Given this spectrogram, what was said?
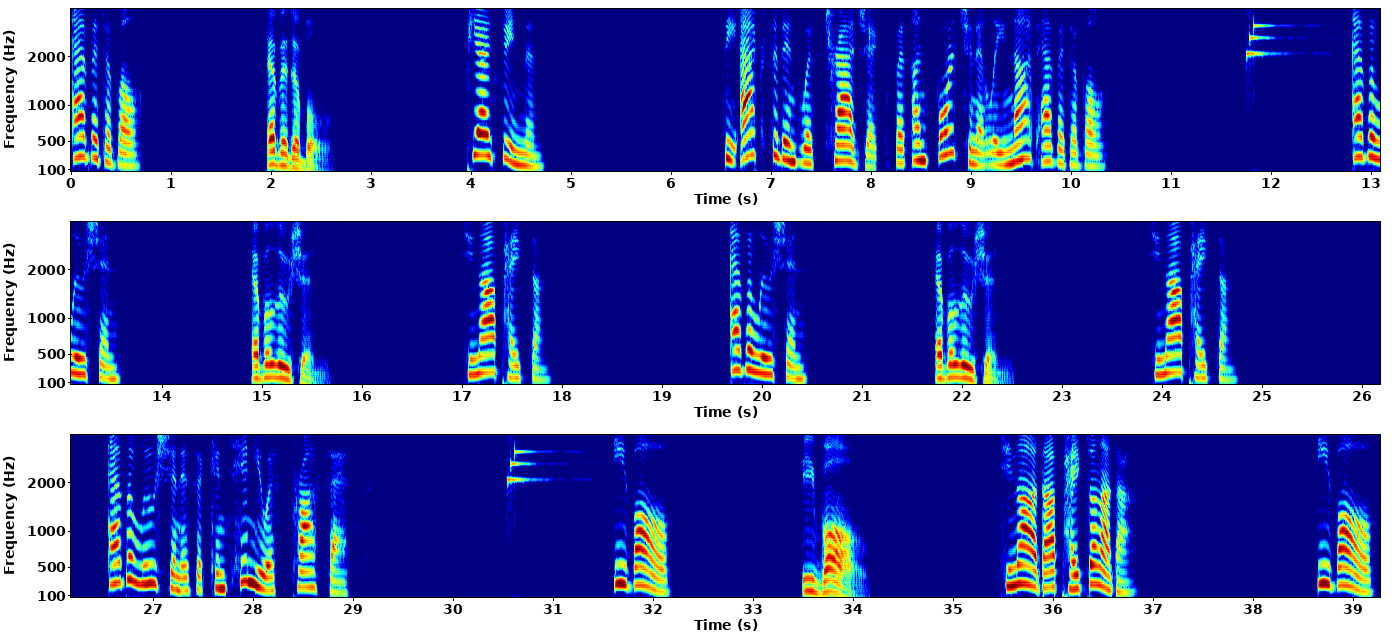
Evitable. evitable, 피할 수 있는, The accident was tragic but unfortunately not evitable. Evolution. evolution, 진화 발전, Evolution. evolution, 진화 발전, Evolution is a continuous process. Evolve. evolve, 진화하다 발전하다, Evolve.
